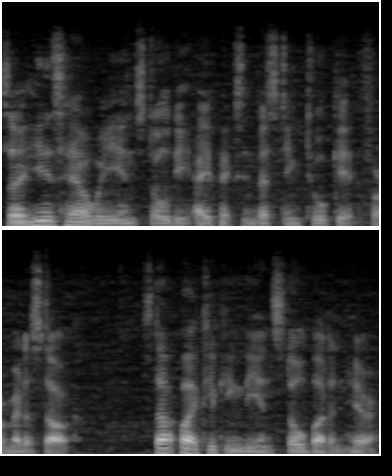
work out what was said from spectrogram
So here's how we install the Apex Investing Toolkit for Metastock. Start by clicking the install button here.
